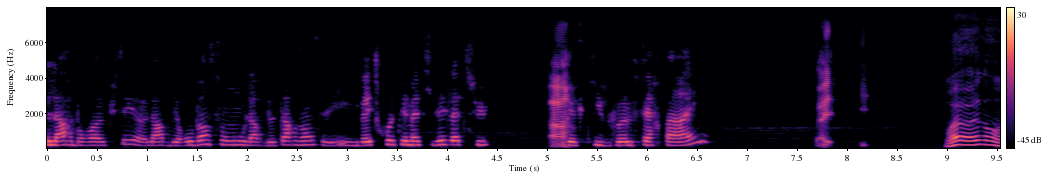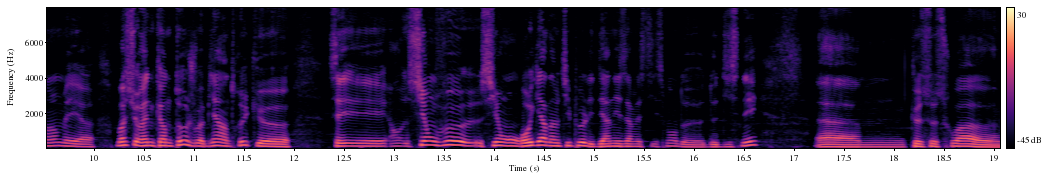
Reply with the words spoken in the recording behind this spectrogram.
l'arbre, tu sais, euh, l'arbre des Robinson ou l'arbre de Tarzan. c'est- Il va être rethématisé là-dessus. Ah, Est-ce qu'ils veulent faire pareil Ouais, ouais, non, non, mais euh, moi sur Encanto, je vois bien un truc. euh, c'est si on veut, si on regarde un petit peu les derniers investissements de, de Disney, euh, que ce soit euh,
